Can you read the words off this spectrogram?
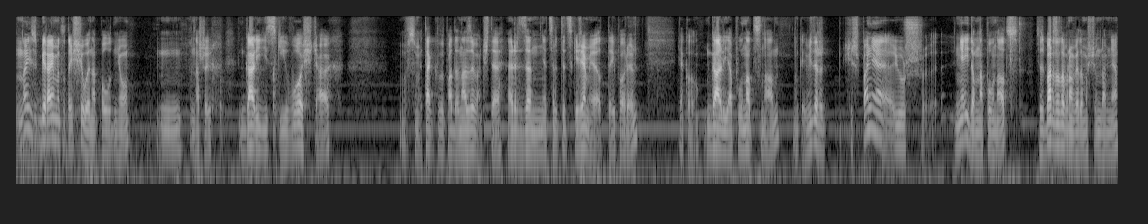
No i zbierajmy tutaj siły na południu, mm, w naszych galijskich włościach. W sumie tak wypada nazywać te rdzennie celtyckie ziemie od tej pory. Jako Galia Północna. Okej, widzę, że Hiszpanie już nie idą na północ. Co jest bardzo dobrą wiadomością dla mnie.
